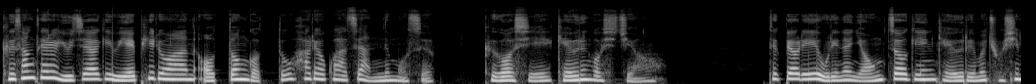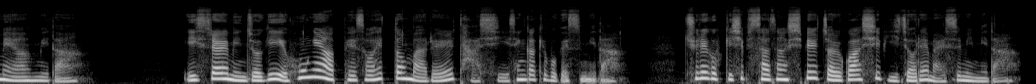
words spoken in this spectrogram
그 상태를 유지하기 위해 필요한 어떤 것도 하려고 하지 않는 모습. 그것이 게으른 것이지요. 특별히 우리는 영적인 게으름을 조심해야 합니다. 이스라엘 민족이 홍해 앞에서 했던 말을 다시 생각해 보겠습니다. 출애굽기 14장 11절과 12절의 말씀입니다.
